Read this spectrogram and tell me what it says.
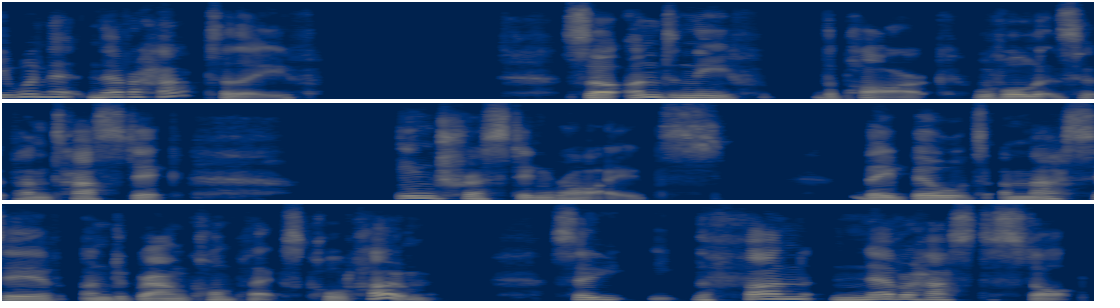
you wouldn't never have to leave. So underneath the park, with all its fantastic, interesting rides, they built a massive underground complex called Home. So the fun never has to stop.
